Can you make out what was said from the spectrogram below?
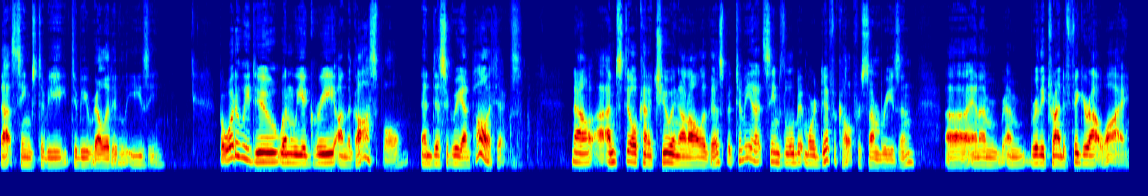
That seems to be to be relatively easy. But what do we do when we agree on the gospel and disagree on politics. Now, I'm still kind of chewing on all of this, but to me that seems a little bit more difficult for some reason, uh, and I'm, I'm really trying to figure out why.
